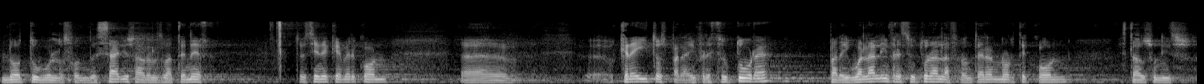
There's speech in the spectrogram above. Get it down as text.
no tuvo los fondos necesarios, ahora los va a tener. Entonces tiene que ver con eh, créditos para infraestructura, para igualar la infraestructura de la frontera norte con Estados Unidos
